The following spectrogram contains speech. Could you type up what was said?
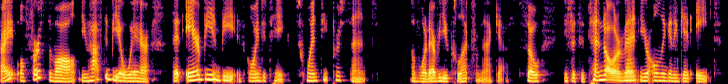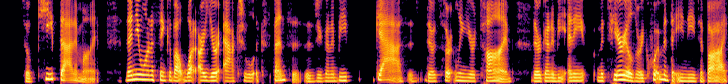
Right. Well, first of all, you have to be aware that Airbnb is going to take 20% of whatever you collect from that guest. So if it's a $10 event, you're only going to get eight. So keep that in mind. Then you want to think about what are your actual expenses? Is there going to be gas? Is there's certainly your time? There are going to be any materials or equipment that you need to buy.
